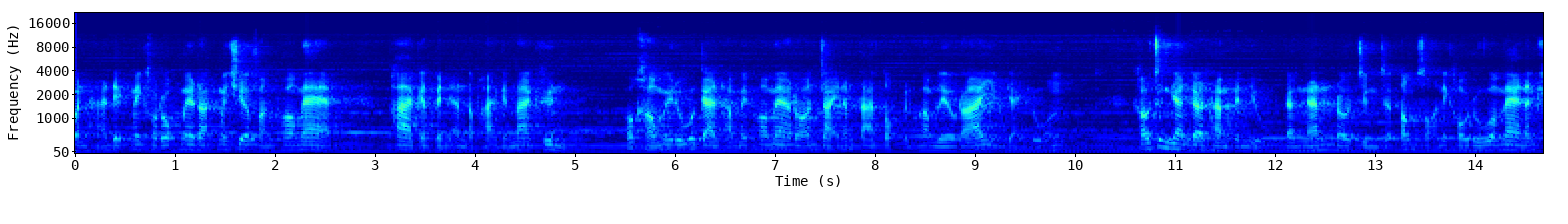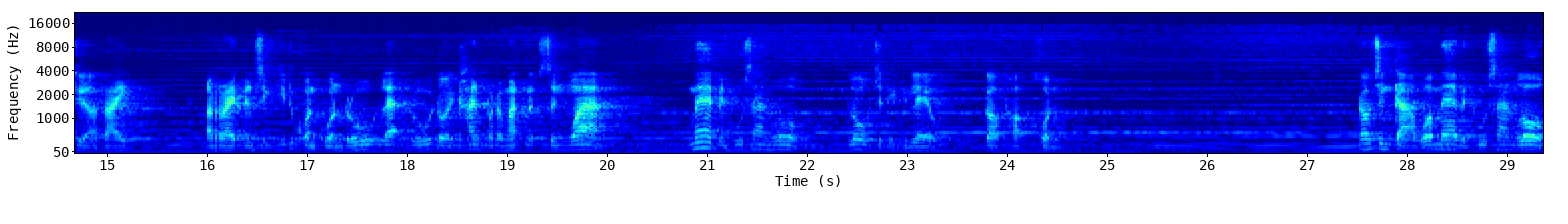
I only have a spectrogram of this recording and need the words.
ปัญหาเด็กไม่เคารพไม่รักไม่เชื่อฟังพ่อแม่ พากันเป็นอันตรพานกันมากขึ้น เพราะเขาไม่รู้ว่าการทำให้พ่อแม่ร้อนใจน้ำตาตกเป็นความเลวร้ายอย่างใหญ่หลวง เขาจึงยังกระทำกันอยู่ ดังนั้นเราจึงจะต้องสอนให้เขารู้ว่าแม่นั้นคืออะไร อะไรเป็นสิ่งที่ทุกคนควรรู้และรู้โดยขั้นปรมัตลึกซึ้งว่า แม่เป็นผู้สร้างโลก โลกจะดีหรือเลวก็เพราะคน เราจึงกล่าวว่าแม่เป็นผู้สร้างโลก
